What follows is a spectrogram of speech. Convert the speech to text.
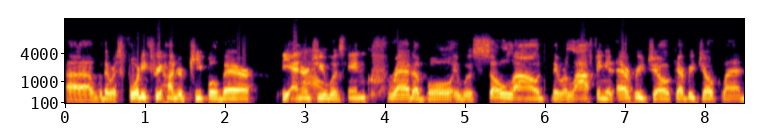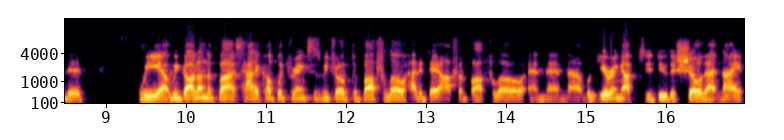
Uh, there was 4,300 people there. The energy Wow. was incredible. It was so loud. They were laughing at every joke. Every joke landed. We uh, we got on the bus, had a couple of drinks as we drove to Buffalo. Had a day off in Buffalo, and then uh, we're gearing up to do the show that night.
